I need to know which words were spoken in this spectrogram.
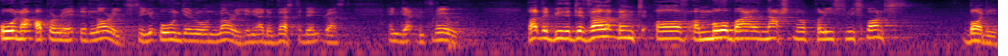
owner-operated lorries, so you owned your own lorry and you had a vested interest in getting through. That there'd be the development of a mobile national police response body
